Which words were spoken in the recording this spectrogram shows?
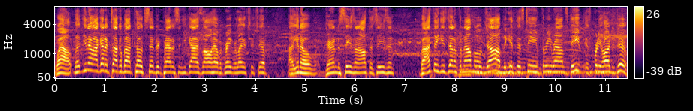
Wow. But, you know, I got to talk about Coach Cedric Patterson. You guys all have a great relationship, uh, you know, during the season, off the season. But I think he's done a phenomenal job to get this team three rounds deep. It's pretty hard to do.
